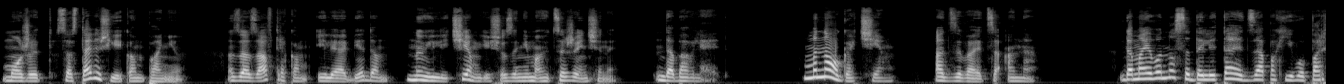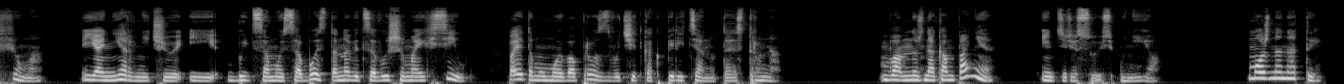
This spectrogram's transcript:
«Может, составишь ей компанию? За завтраком или обедом? Ну или чем еще занимаются женщины?» — добавляет. «Много чем», — отзывается она. До моего носа долетает запах его парфюма. Я нервничаю, и быть самой собой становится выше моих сил, поэтому мой вопрос звучит как перетянутая струна. «Вам нужна компания?» – интересуюсь у нее. «Можно на «ты».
